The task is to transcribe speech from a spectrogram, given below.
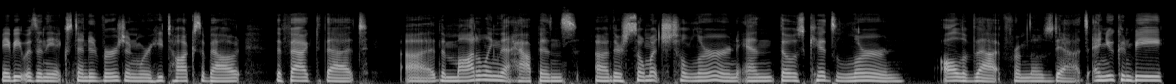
maybe it was in the extended version where he talks about the fact that uh, the modeling that happens, uh, there's so much to learn, and those kids learn all of that from those dads. And you can be,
